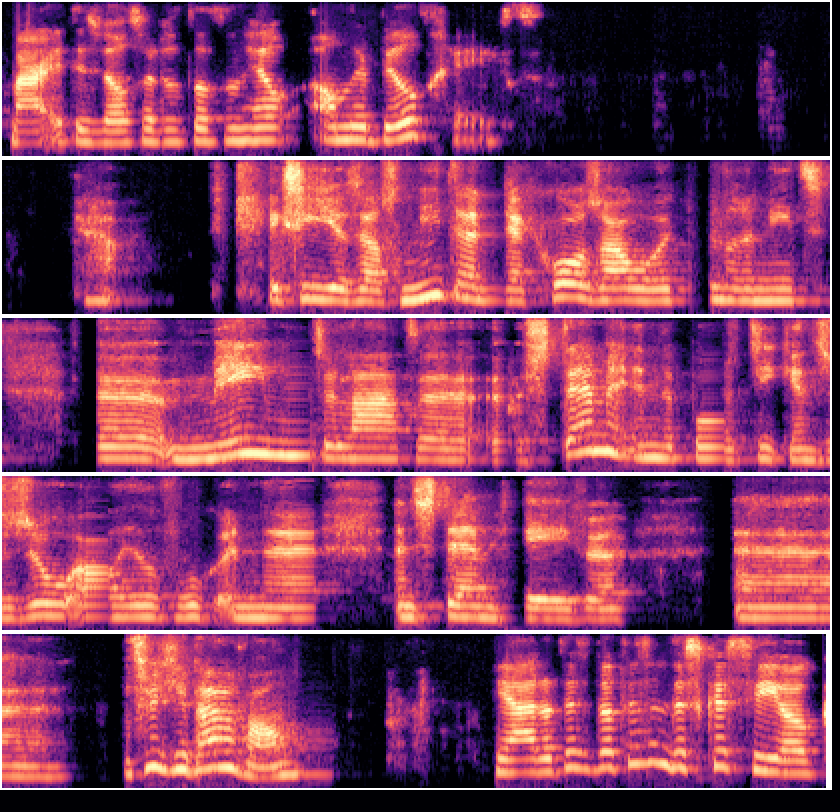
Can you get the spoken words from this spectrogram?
Maar het is wel zo dat dat een heel ander beeld geeft. Ja, ik zie je zelfs niet en denk, goh, zouden we kinderen niet uh, mee moeten laten uh, stemmen in de politiek en ze zo al heel vroeg een, uh, een stem geven. wat vind je daarvan? Ja, dat is, dat is een discussie ook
